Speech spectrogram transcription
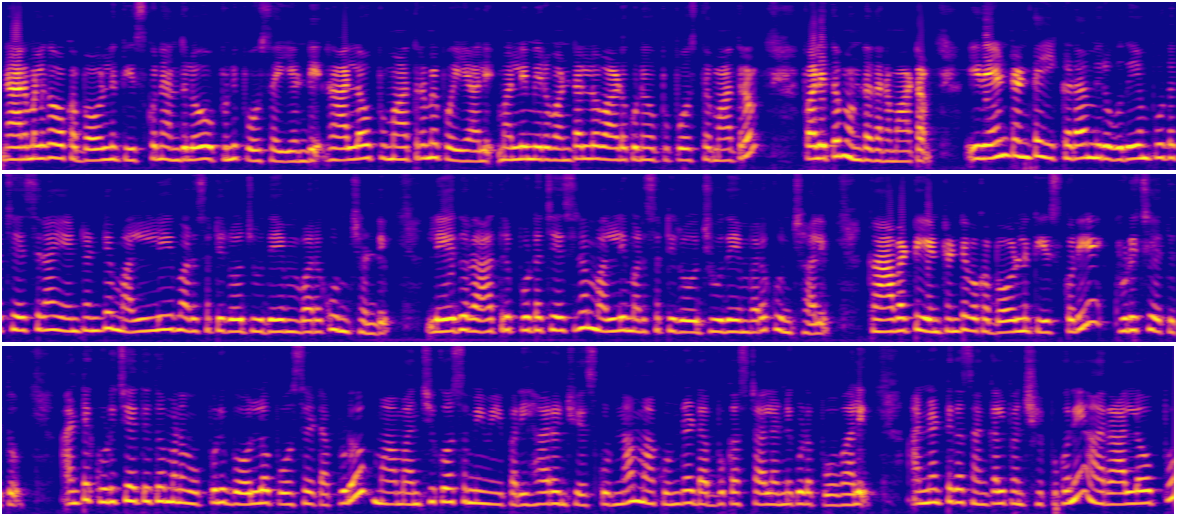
నార్మల్గా ఒక బౌల్ని తీసుకుని అందులో ఉప్పుని పోసేయండి. రాళ్ళ ఉప్పు మాత్రమే పోయాలి. మళ్ళీ మీరు వంటల్లో వాడుకునే ఉప్పు పోస్తే మాత్రం ఫలితం ఉండదనమాట ఇదేంటంటే ఇక్కడ మీరు ఉదయం పూట చేసినా ఏంటంటే మళ్ళీ మరుసటి రోజు ఉదయం వరకు ఉంచండి. లేదు రాత్రి పూట చేసినా మళ్ళీ మరుసటి రోజు ఉదయం వరకు ఉంచాలి. కాబట్టి ఏంటంటే ఒక బౌల్ని తీసుకొని కుడి చేతితో అంటే కుడి చేతితో మనం ఉప్పుని బౌల్లో పోసేటప్పుడు మా మంచి కోసం మేము ఈ పరిహారం చేసుకుంటున్నాం. మాకుండే డబ్బు కష్టాలన్నీ కూడా పోవాలి అన్నట్టుగా సంకల్పం చెప్పుకొని ఆ రాళ్ళ ఉప్పు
